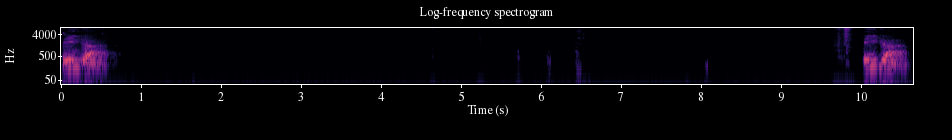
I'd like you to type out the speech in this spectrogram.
Tiga. Tiga. Dua.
